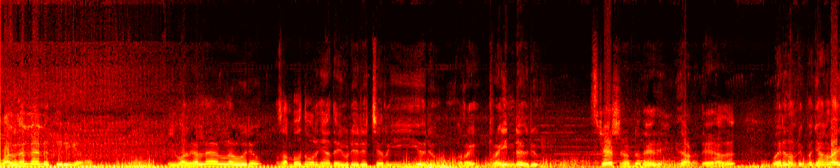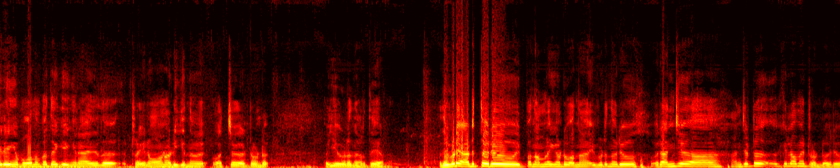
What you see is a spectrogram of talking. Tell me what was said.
വൽഹല്ലയിൽ എത്തിയിരിക്കുകയാണ് ഈ ഉള്ള ഒരു സംഭവം എന്ന് പറഞ്ഞാൽ ഇവിടെ ഒരു ചെറിയൊരു ട്രെയിനിന്റെ ഒരു സ്റ്റേഷനുണ്ട്. അതെ ഇതാണ്. അതെ അത് വരുന്നുണ്ട്. ഇപ്പോൾ ഞങ്ങൾ അതിലേക്ക് പോകുന്നപ്പോഴത്തേക്ക് ഇങ്ങനെ ഇത് ട്രെയിൻ ഓൺ അടിക്കുന്ന ഒച്ച കേട്ടുകൊണ്ട് പയ്യെ ഇവിടെ നിർത്തുകയാണ്. അതിവിടെ അടുത്തൊരു ഇപ്പം നമ്മളിങ്ങോട്ട് വന്ന ഇവിടുന്ന് ഒരു ഒരു അഞ്ച് അഞ്ചെട്ട് കിലോമീറ്റർ ഉണ്ട്. ഒരു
